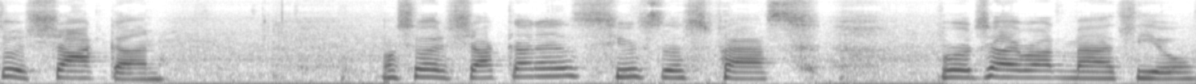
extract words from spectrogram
To a shotgun. Want to see what a shotgun is? Here's this pass for Tyrann Mathieu.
